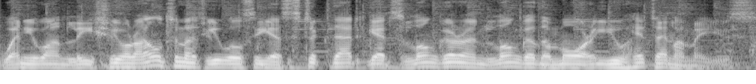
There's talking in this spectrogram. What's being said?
When you unleash your ultimate you will see a stick that gets longer and longer the more you hit enemies.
